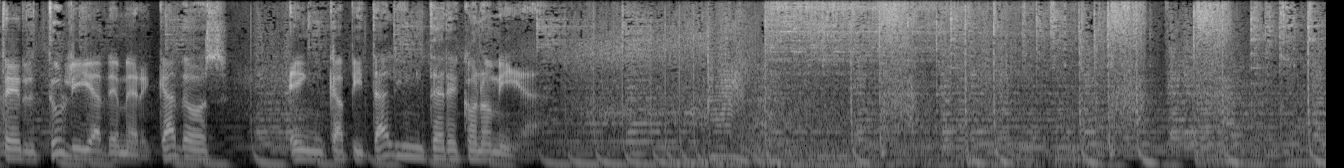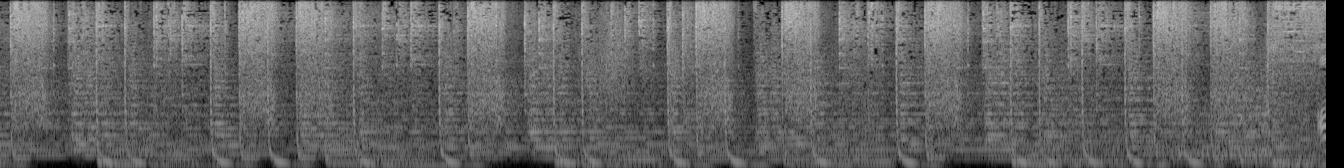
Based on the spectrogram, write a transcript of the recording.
Tertulia de Mercados en Capital Intereconomía.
